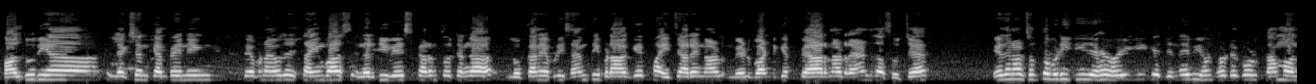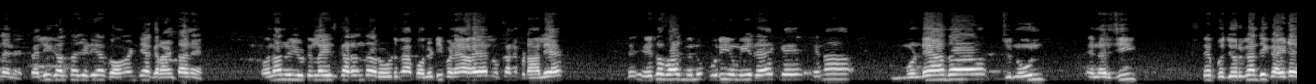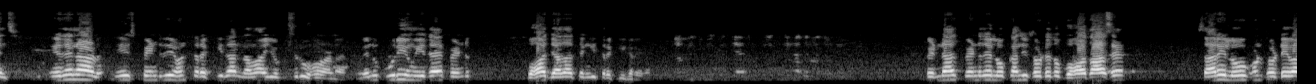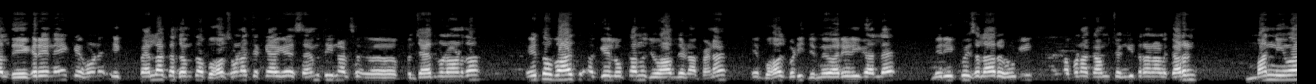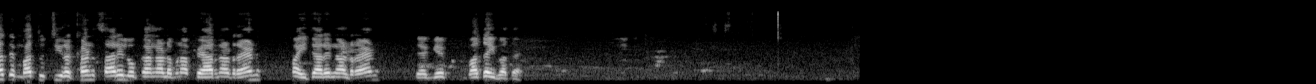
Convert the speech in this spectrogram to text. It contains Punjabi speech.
ਫਾਲਤੂ ਦੀਆਂ ਇਲੈਕਸ਼ਨ ਕੈਂਪੇਨਿੰਗ ਤੇ ਆਪਣਾ ਉਹਦੇ ਟਾਈਮ ਵਾਸ એનર્ਜੀ ਵੇਸਟ ਕਰਨ ਤੋਂ ਚੰਗਾ ਲੋਕਾਂ ਨੇ ਆਪਣੀ ਸਹਿਮਤੀ ਬਣਾ ਕੇ ਭਾਈਚਾਰੇ ਨਾਲ ਮਿਲ ਵੰਡ ਕੇ ਪਿਆਰ ਨਾਲ ਰਹਿਣ ਦਾ ਸੋਚਿਆ ਇਹਦੇ ਨਾਲ ਸਭ ਤੋਂ ਵੱਡੀ ਚੀਜ਼ ਇਹ ਹੋਏਗੀ ਕਿ ਜਿੰਨੇ ਵੀ ਹੁਣ ਤੁਹਾਡੇ ਕੋਲ ਕੰਮ ਆਉਂਦੇ ਨੇ, ਪਹਿਲੀ ਗੱਲ ਤਾਂ ਜਿਹੜੀਆਂ ਗਵਰਨਮੈਂਟ ਦੀਆਂ ਗਰਾਂਟਾਂ ਨੇ, ਉਹਨਾਂ ਨੂੰ ਯੂਟਿਲਾਈਜ਼ ਕਰਨ ਦਾ ਰੋਡ ਮੈਪ ਆਲਰੇਡੀ ਬਣਿਆ ਹੋਇਆ, ਲੋਕਾਂ ਨੇ ਬਣਾ ਲਿਆ ਤੇ ਇਹ ਤੋਂ ਬਾਅਦ ਮੈਨੂੰ ਪੂਰੀ ਉਮੀਦ ਹੈ ਕਿ ਇਹਨਾਂ ਮੁੰਡਿਆਂ ਦਾ ਜਨੂਨ એનર્ਜੀ ਤੇ ਬਜ਼ੁਰਗਾਂ ਦੀ ਗਾਈਡੈਂਸ ਇਹਦੇ ਨਾਲ ਇਸ ਪਿੰਡ ਦੀ ਹੁਣ ਤਰੱਕੀ ਦਾ ਨਵਾਂ ਯੁੱਗ ਸ਼ੁਰੂ ਹੋਣ ਵਾਲਾ ਮੈਨੂੰ ਪੂਰੀ ਉਮੀਦ ਹੈ ਪਿੰਡ ਬਹੁਤ ਜ਼ਿਆਦਾ ਚੰਗੀ ਤਰੱਕੀ ਕਰੇਗਾ। ਪਿੰਡਾਂ, ਪਿੰਡ ਦੇ ਲੋਕਾਂ ਦੀ ਤੁਹਾਡੇ ਤੋਂ ਬਹੁਤ ਆਸ ਹੈ। ਸਾਰੇ ਲੋਕ ਹੁਣ ਤੁਹਾਡੇ ਵੱਲ ਦੇਖ ਰਹੇ ਨੇ ਕਿ ਹੁਣ ਇੱਕ ਪਹਿਲਾ ਕਦਮ ਤਾਂ ਬਹੁਤ ਸੋਹਣਾ ਚੱਕਿਆ ਗਿਆ ਸਹਿਮਤੀ ਨਾਲ ਪੰਚਾਇਤ ਬਣਾਉਣ ਦਾ। ਇਹ ਤੋਂ ਬਾਅਦ ਅੱਗੇ ਲੋਕਾਂ ਨੂੰ ਜਵਾਬ ਦੇਣਾ ਪੈਣਾ ਇਹ ਬਹੁਤ ਬੜੀ ਜ਼ਿੰਮੇਵਾਰੀ ਵਾਲੀ ਗੱਲ ਹੈ। ਮੇਰੀ ਇੱਕੋ ਹੀ ਸਲਾਹ ਰਹੂਗੀ, ਆਪਣਾ ਕੰਮ ਚੰਗੀ ਤਰ੍ਹਾਂ ਨਾਲ ਕਰਨ, ਮਨ ਨੀਵਾ ਤੇ ਮਤ ਉੱਚੀ ਰੱਖਣ, ਸਾਰੇ ਲੋਕਾਂ ਨਾਲ ਆਪਣਾ ਪਿਆਰ ਨਾਲ ਰਹਿਣ, ਭਾਈਚਾਰੇ ਨਾਲ ਰਹਿਣ। ਤੇ ਅੱਗੇ ਵਾਧਾ ਹੀ ਵਾਧਾ ਹੈ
